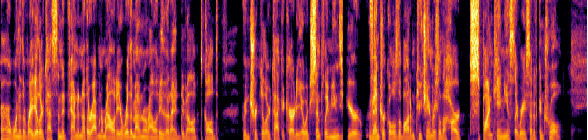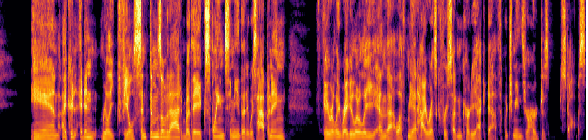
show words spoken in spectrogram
or one of the regular tests and had found another abnormality, a rhythm abnormality that I had developed called ventricular tachycardia, which simply means your ventricles, the bottom two chambers of the heart, spontaneously race out of control. And I couldn't, I didn't really feel symptoms of that, but they explained to me that it was happening. Fairly regularly. And that left me at high risk for sudden cardiac death, which means your heart just stops.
